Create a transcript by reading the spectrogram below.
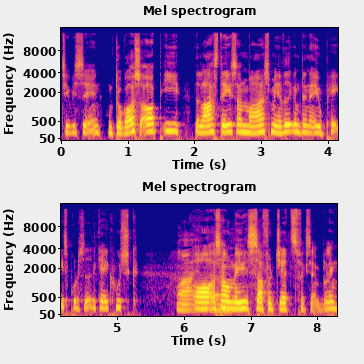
tv-serien. Hun dukker også op i The Last Days on Mars, men jeg ved ikke, om den er europæisk produceret, det kan jeg ikke huske. Nej, og, øh. og så er hun med i Suffragettes for eksempel, ikke?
